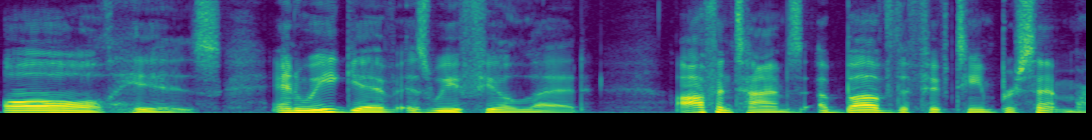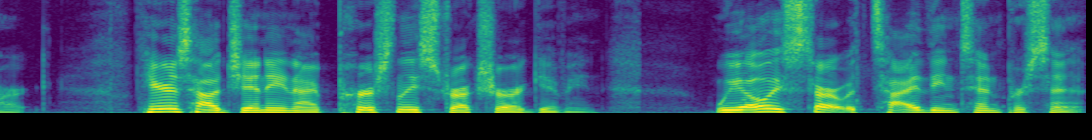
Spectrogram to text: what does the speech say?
all His, and we give as we feel led, oftentimes above the 15% mark. Here's how Jenny and I personally structure our giving. We always start with tithing 10%,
